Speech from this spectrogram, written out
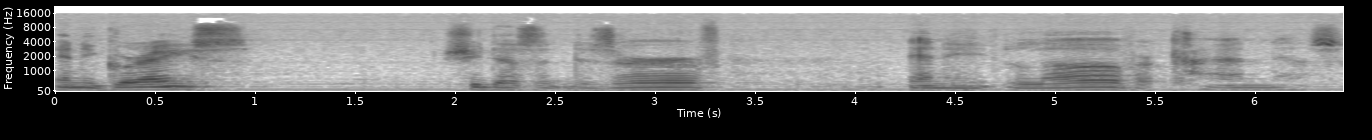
any grace. She doesn't deserve any love or kindness,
